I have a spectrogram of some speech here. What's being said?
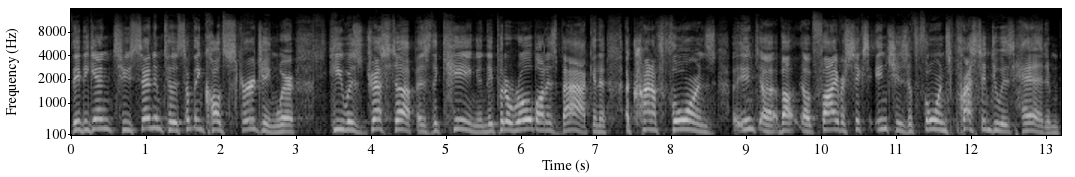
they began to send him to something called scourging where he was dressed up as the king and they put a robe on his back and a, a crown of thorns uh, in, uh, about uh, five or six inches of thorns pressed into his head and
